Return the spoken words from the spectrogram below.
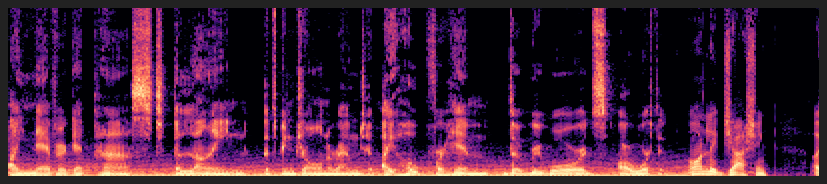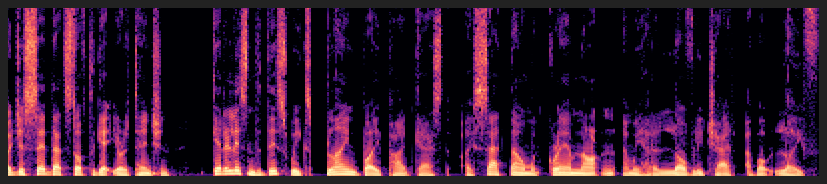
I never get past the line that's been drawn around him. I hope for him the rewards are worth it. Only joshing. I just said that stuff to get your attention. Get a listen to this week's Blind Boy podcast. I sat down with Graham Norton and we had a lovely chat about life.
